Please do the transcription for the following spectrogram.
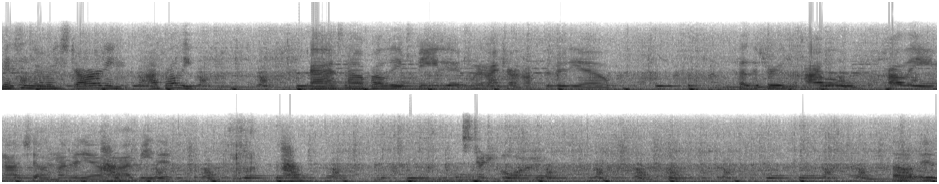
Missing and restarting. I'll probably. Guys, I'll probably beat it when I turn off the video. Tell the truth, I will probably not show it in my video I beat it. Steady boy. So if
